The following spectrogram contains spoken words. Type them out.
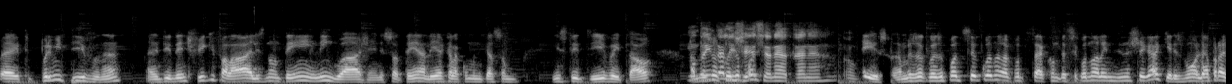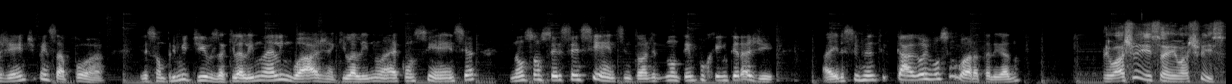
é, tipo, primitivo, né? A gente identifica e fala, ah, eles não têm linguagem, eles só têm ali aquela comunicação instintiva e tal. Não A tem inteligência, né? Até, né? É isso. A mesma coisa pode ser quando acontecer, acontecer quando o alienígena chegar aqui. Eles vão olhar pra gente e pensar, porra, eles são primitivos, aquilo ali não é linguagem, aquilo ali não é consciência, não são seres sencientes, então a gente não tem por que interagir. Aí eles simplesmente cagam e vão se embora, tá ligado? Eu acho isso aí, eu acho isso.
